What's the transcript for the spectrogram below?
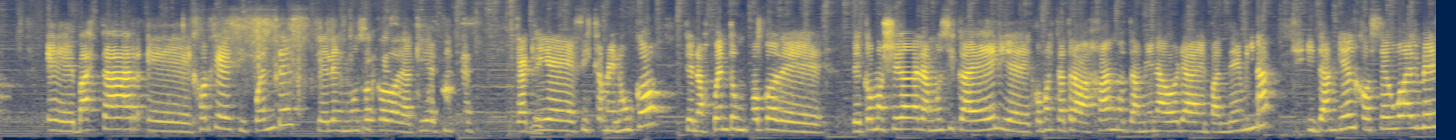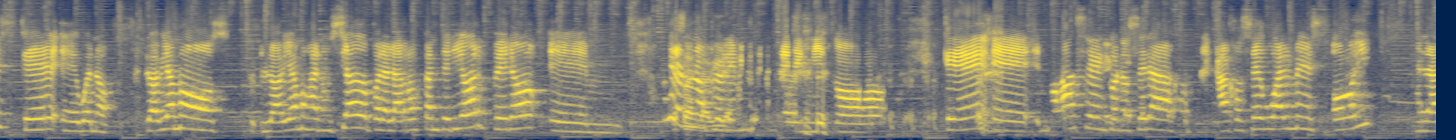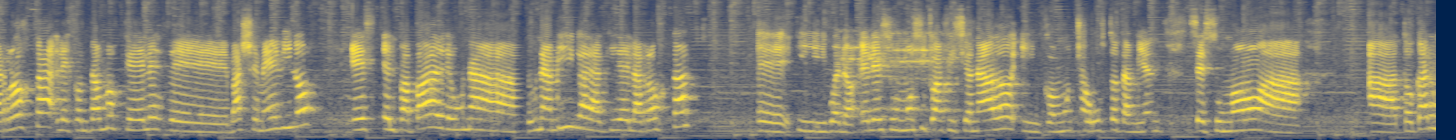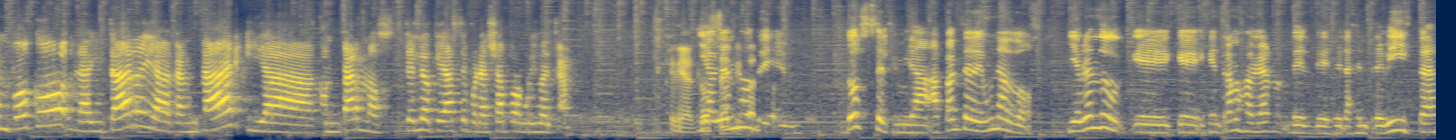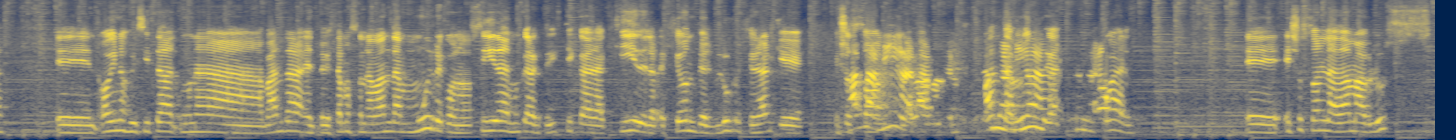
Eh, va a estar eh, Jorge Cifuentes, que él es músico de aquí de Fisca, de aquí de Fisca Menuco, que nos cuenta un poco de, de cómo llega la música a él y de cómo está trabajando también ahora en pandemia. Y también José Gualmes, que eh, bueno, lo habíamos, lo habíamos anunciado para la rosca anterior, pero eh, hubieron unos problemitas técnicos que eh, nos hacen conocer a, José- a José Gualmes hoy en la rosca. Les contamos que él es de Valle Medio, es el papá de una, de una amiga de aquí de la rosca. Eh, y bueno, él es un músico aficionado y con mucho gusto también se sumó a, a tocar un poco la guitarra y a cantar y a contarnos qué es lo que hace por allá por Luis Beltrán. Genial. Y Dos hablando selfies. de dos selfies, mira, a falta de una, dos. Y hablando que, que- que entramos a hablar de- desde las entrevistas, eh, hoy nos visitan una banda, entrevistamos a una banda muy reconocida, muy característica de aquí, de la región, del blues regional, que ellos Banda son. amiga también. Banda amiga. cual. Eh, ellos son la Dama Blues.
